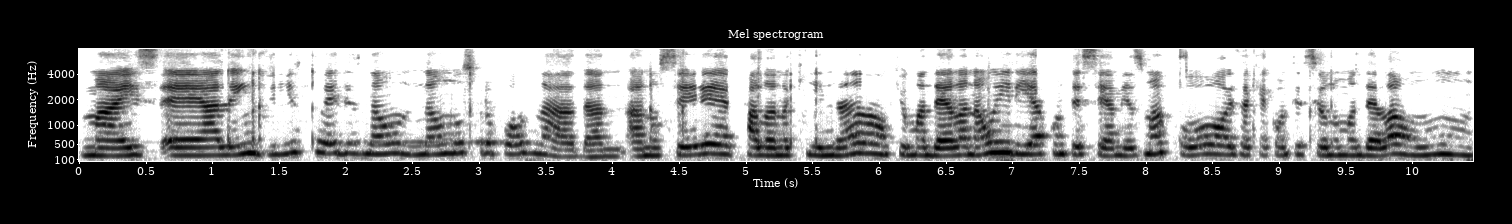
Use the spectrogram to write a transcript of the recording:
mas é, além disso eles não, não nos propôs nada, a não ser falando que não, que o Mandela não iria acontecer a mesma coisa que aconteceu no Mandela 1,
